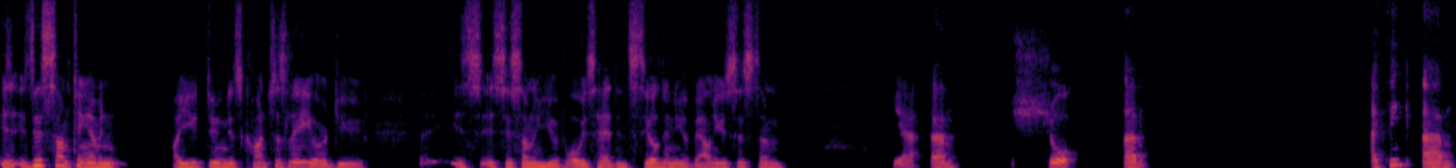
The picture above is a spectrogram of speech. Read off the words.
is is this something? I mean, are you doing this consciously, or do you? Is is this something you've always had instilled in your value system? Yeah, um, sure. Um, I think um,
